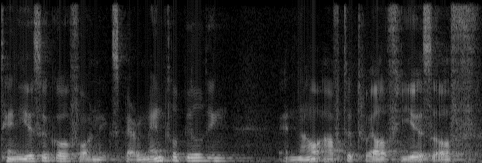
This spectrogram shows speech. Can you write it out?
10 years ago for an experimental building, and now after 12 years of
